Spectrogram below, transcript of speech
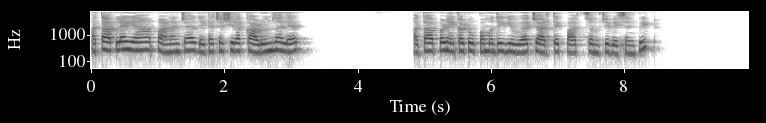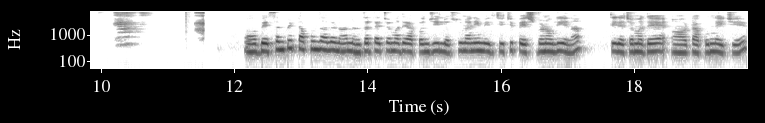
आता आपल्या या पानांच्या देठाच्या शिरा काढून झाल्यात. आता आपण एका टोपामध्ये घेऊया चार ते पाच चमचे बेसन पीठ. बेसन पीठ टाकून झालं ना नंतर त्याच्यामध्ये आपण जी लसूण आणि मिरचीची पेस्ट बनवली आहे ना ती त्याच्यामध्ये टाकून द्यायची आहे.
